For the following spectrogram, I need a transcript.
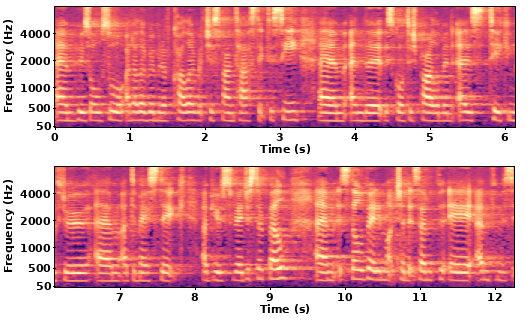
um, who's also another woman of colour, which is fantastic to see, um, and the, the Scottish Parliament is taking through um, a domestic abuse register bill bill. Um, it's still very much in its inf uh, infamous...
